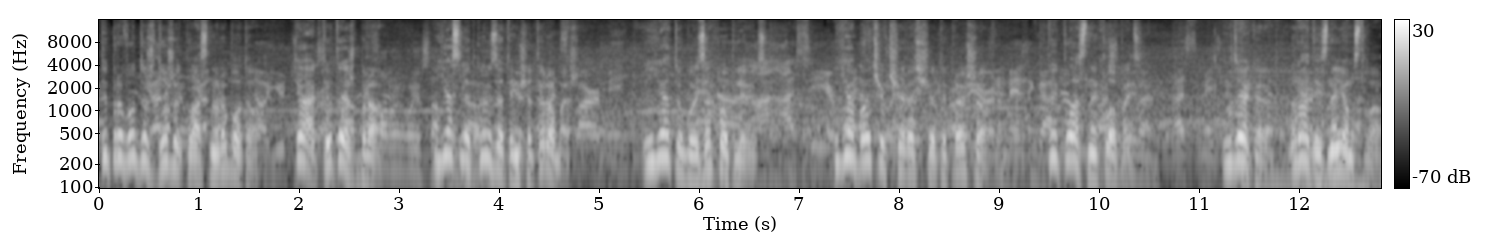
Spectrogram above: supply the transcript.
Ти проводиш дуже класну роботу. Так, ти теж, бро. Я слідкую за тим, що ти робиш. Я тобою захоплююсь. Я бачив через що ти пройшов. Ти класний хлопець. Дякую, радий знайомству.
